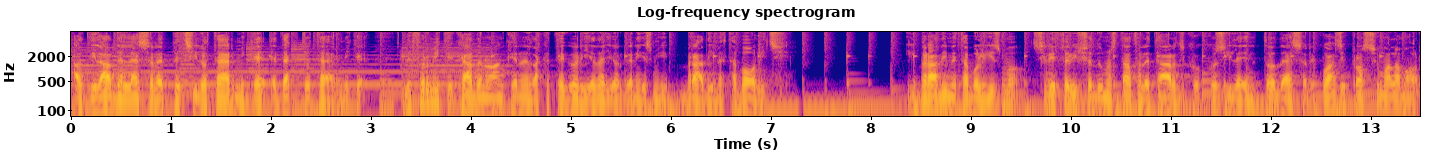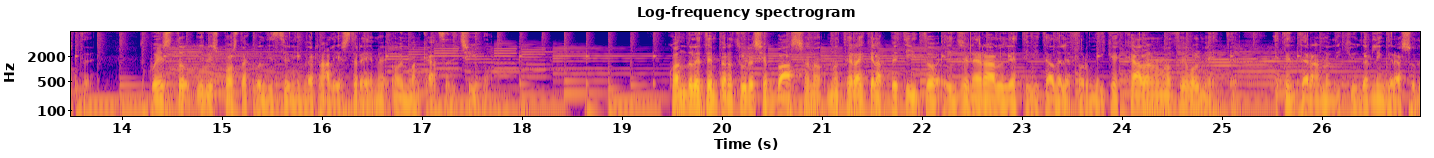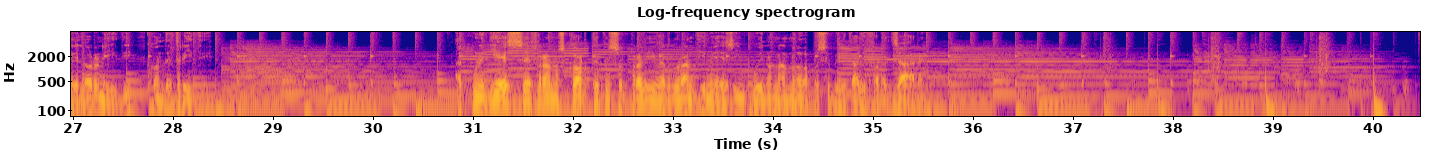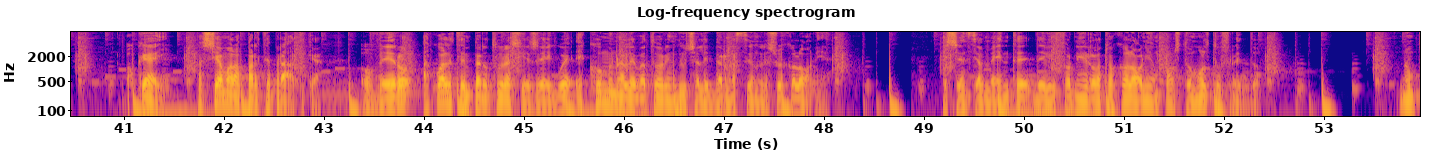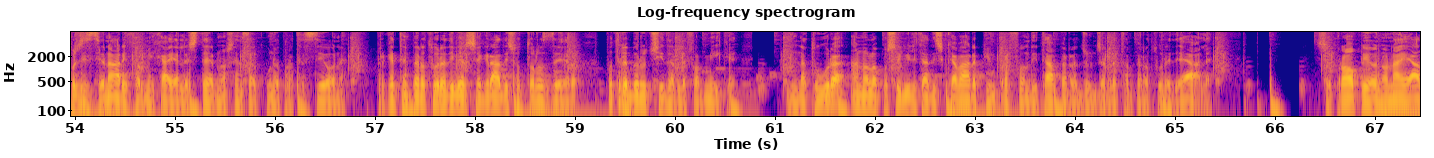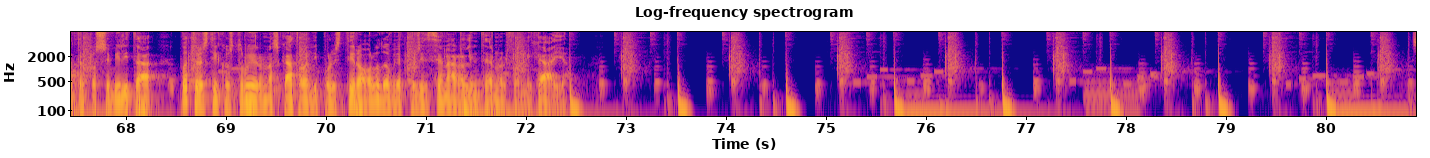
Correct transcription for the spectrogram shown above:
Al di là dell'essere pecilotermiche ed ectotermiche, le formiche cadono anche nella categoria degli organismi bradimetabolici. Il bradimetabolismo si riferisce ad uno stato letargico così lento da essere quasi prossimo alla morte, questo in risposta a condizioni invernali estreme o in mancanza di cibo. Quando le temperature si abbassano, noterai che l'appetito e in generale le attività delle formiche calano notevolmente e tenteranno di chiudere l'ingresso dei loro nidi con detriti. Alcune di esse faranno scorte per sopravvivere durante i mesi in cui non hanno la possibilità di foraggiare, Ok, passiamo alla parte pratica, ovvero a quale temperatura si esegue e come un allevatore induce all'ibernazione le sue colonie. Essenzialmente devi fornire alla tua colonia un posto molto freddo. Non posizionare i formicai all'esterno senza alcuna protezione, perché temperature a diversi gradi sotto lo zero potrebbero uccidere le formiche In natura hanno la possibilità di scavare più in profondità per raggiungere la temperatura ideale. Se proprio non hai altre possibilità, potresti costruire una scatola di polistirolo dove posizionare all'interno il formicaio.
